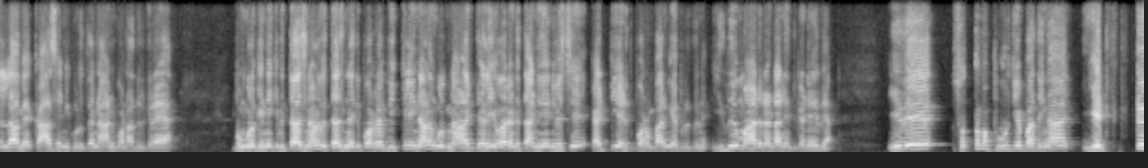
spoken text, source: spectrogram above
எல்லாமே காசு எண்ணி கொடுத்தேன் நான் கொண்டாந்துருக்கிறேன். இப்போ உங்களுக்கு இன்றைக்கி வித்தாசினாலும் வித்தாசி நேற்றி போடுறேன். விக்கிலினாலும் உங்களுக்கு நாளைக்கு தெளிவாக ரெண்டு தண்ணி தண்ணி வச்சு கட்டி எடுத்து போடுறேன் பாருங்கள் எப்படி இருக்குதுன்னு. இது மாடு ரெண்டாம் நேற்று கிடையாது. இது சுத்தமாக பூர்த்தியாக பார்த்தீங்கன்னா எட்டு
